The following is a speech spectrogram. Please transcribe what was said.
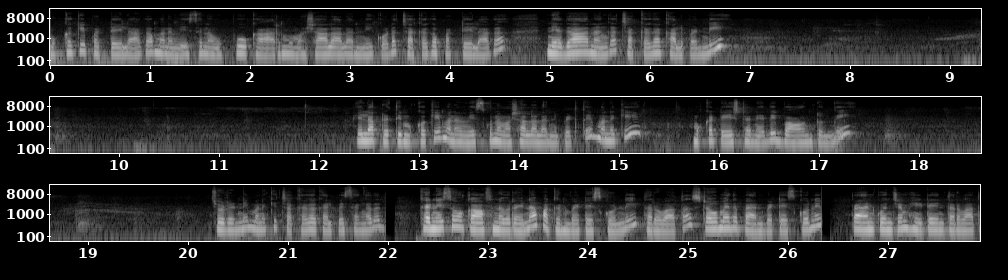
ముక్కకి పట్టేలాగా మనం వేసిన ఉప్పు కారం మసాలాలన్నీ కూడా చక్కగా పట్టేలాగా నిదానంగా చక్కగా కలపండి. ఇలా ప్రతి ముక్కకి మనం వేసుకున్న మసాలాలన్నీ పెడితే మనకి ముక్క టేస్ట్ అనేది బాగుంటుంది. చూడండి మనకి చక్కగా కలిపేసాం కదా. కనీసం ఒక హాఫ్ అన్ అవర్ అయినా పక్కన పెట్టేసుకోండి. తర్వాత స్టవ్ మీద ప్యాన్ పెట్టేసుకొని ప్యాన్ కొంచెం హీట్ అయిన తర్వాత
